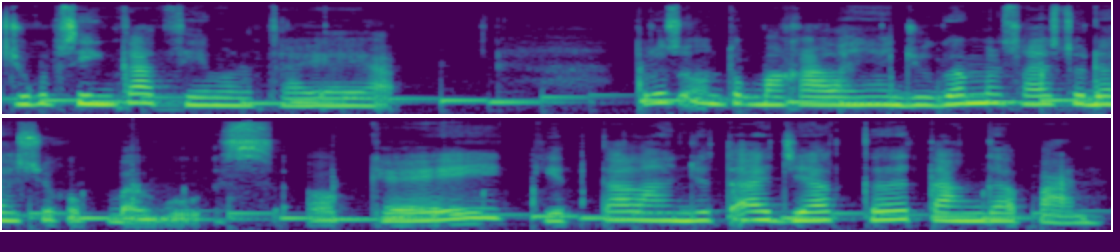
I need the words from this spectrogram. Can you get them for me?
cukup singkat sih menurut saya ya. Terus untuk makalahnya juga menurut saya sudah cukup bagus. Oke, kita lanjut aja ke tanggapan.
